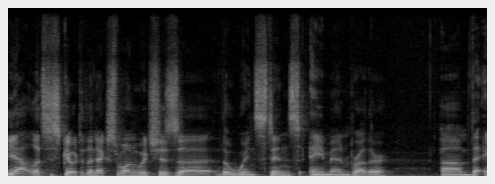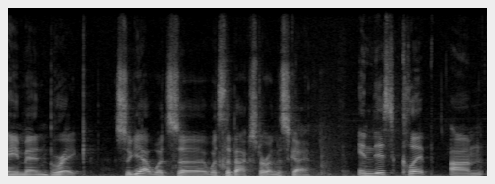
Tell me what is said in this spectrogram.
yeah, let's just go to the next one, which is uh, the Winstons, Amen Brother, um, the Amen Break. So, yeah, what's uh, what's the backstory on this guy? in this clip, um,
